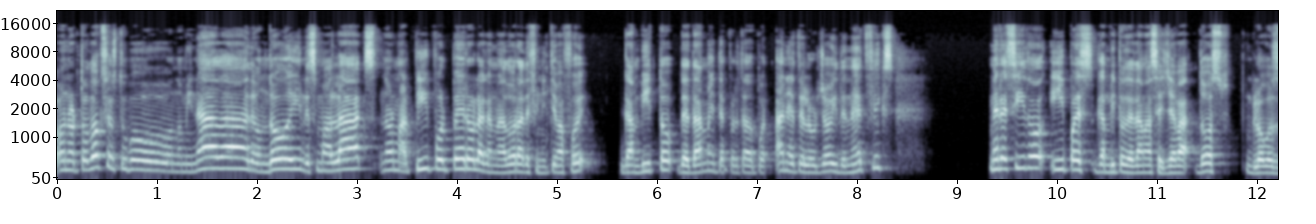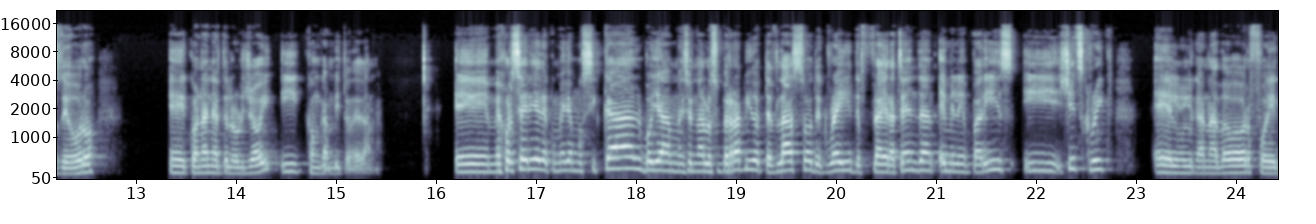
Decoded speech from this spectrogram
Unorthodox estuvo nominada, The Undoing, The Small Axe, Normal People, pero la ganadora definitiva fue Gambito de Dama, interpretado por Anya Taylor-Joy de Netflix. Merecido y pues Gambito de Dama se lleva dos globos de oro con Anya Taylor-Joy y con Gambito de Dama. Eh, mejor serie de comedia musical, voy a mencionarlo súper rápido: Ted Lasso, The Great, The Flight Attendant, Emily in Paris y Schitt's Creek. El ganador fue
